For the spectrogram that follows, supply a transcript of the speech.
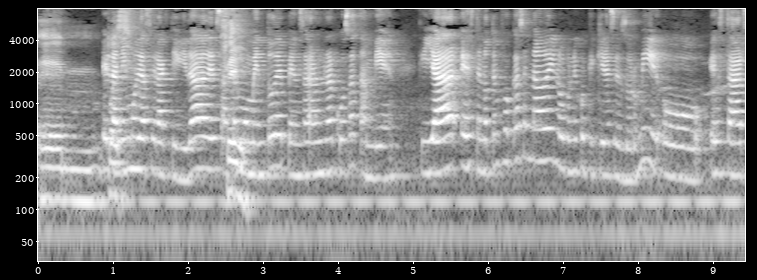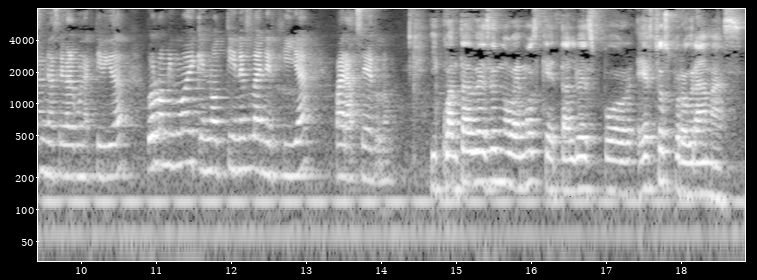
Em, el pues ánimo de hacer actividades, hasta el momento de pensar en una cosa también que ya este, no te enfocas en nada y lo único que quieres es dormir o estar sin hacer alguna actividad, por lo mismo de que no tienes la energía para hacerlo. ¿Y cuántas veces no vemos que tal vez por estos programas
